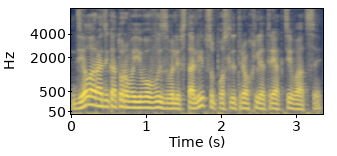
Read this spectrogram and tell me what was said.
Дело, ради которого его вызвали в столицу после трех лет реактивации,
